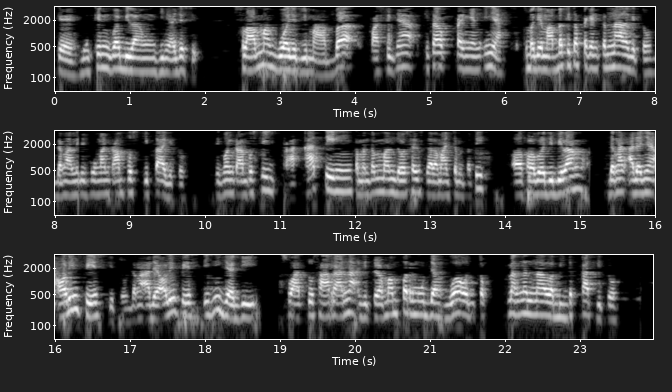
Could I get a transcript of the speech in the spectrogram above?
Oke, mungkin gue bilang gini aja sih. Selama gue jadi maba, pastinya kita pengen ini ya, sebagai maba kita pengen kenal gitu dengan lingkungan kampus kita gitu. Lingkungan kampus ini cutting, teman-teman, dosen segala macam. Tapi uh, kalau boleh dibilang dengan adanya Olimpis gitu, dengan ada Olimpis ini jadi suatu sarana gitu yang mempermudah gue untuk mengenal lebih dekat gitu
